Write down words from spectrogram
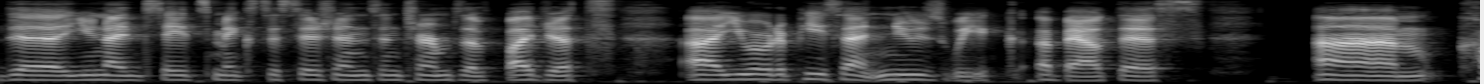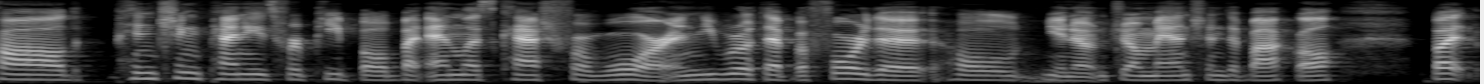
the United States makes decisions in terms of budgets. Uh, you wrote a piece at Newsweek about this. um, called "Pinching Pennies for People but Endless Cash for War," and you wrote that before the whole, you know, Joe Manchin debacle. But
